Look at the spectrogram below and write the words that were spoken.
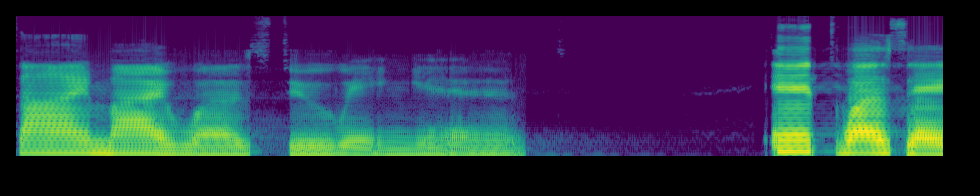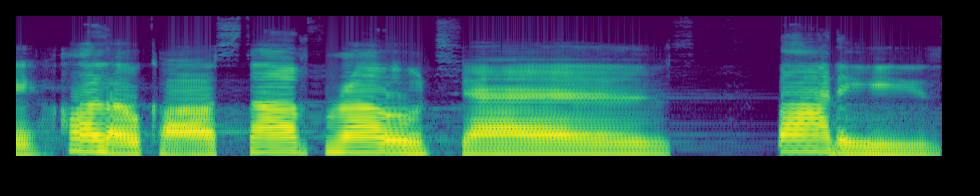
time I was It was a holocaust of roaches, bodies,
